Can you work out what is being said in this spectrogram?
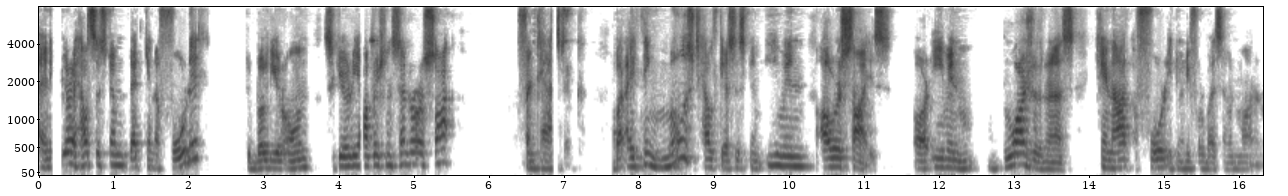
And if you're a health system that can afford it to build your own security operations center or SOC, fantastic. But I think most healthcare system, even our size or even larger than us, cannot afford a 24 by 7 monitoring.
